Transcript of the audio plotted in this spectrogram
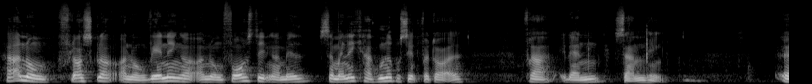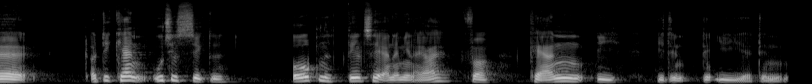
har nogle floskler og nogle vendinger og nogle forestillinger med, som man ikke har 100% fordøjet fra et andet sammenhæng. Øh, og det kan utilsigtet åbne deltagerne, mener jeg, for kernen i, i, den, i, øh, den,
